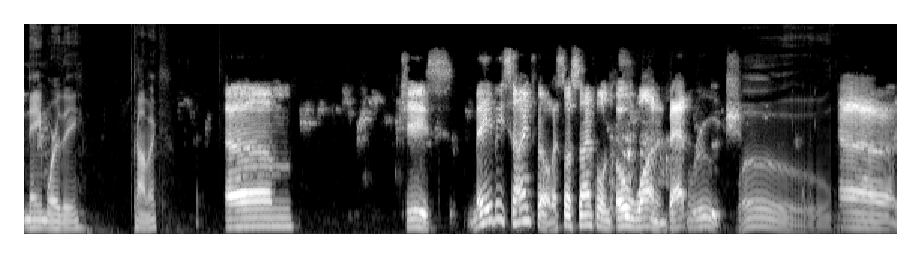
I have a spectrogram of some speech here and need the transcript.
name worthy comic. Um, Jeez, maybe Seinfeld. I saw Seinfeld in 01 in Baton Rouge. Whoa. Uh,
